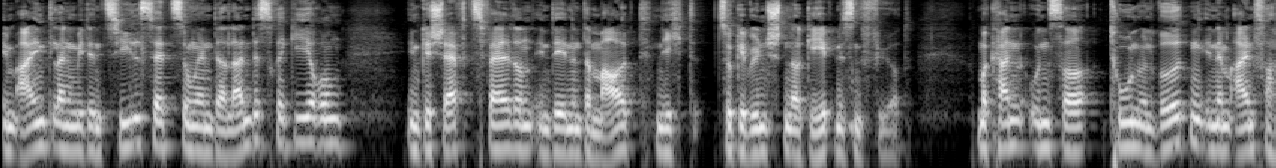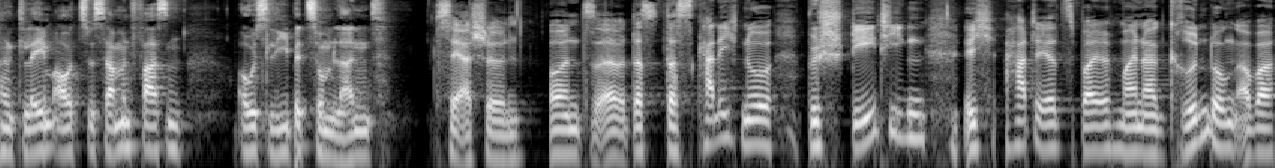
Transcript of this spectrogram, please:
im Einklang mit den Zielsetzungen der Landesregierung in Geschäftsfeldern, in denen der Markt nicht zu gewünschten Ergebnissen führt. Man kann unser Tun und Wirken in einem einfachen Claim-out zusammenfassen aus Liebe zum Land. Sehr schön. Und äh, das, das kann ich nur bestätigen. Ich hatte jetzt bei meiner Gründung, aber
